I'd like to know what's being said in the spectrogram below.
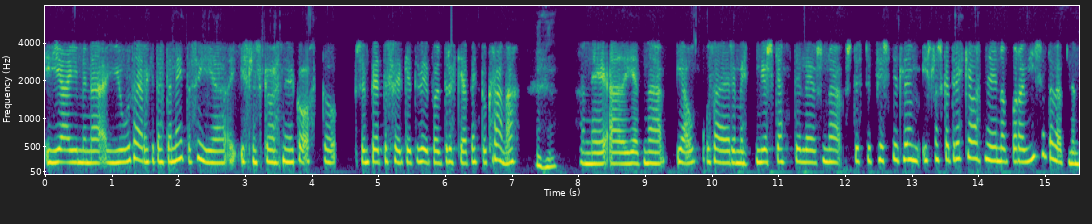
Já, ég minna, jú, það er ekkert eftir að neyta því að íslenska vatnið er gott og sem betur fyrir getur við bara drukkið að bynda og krana. Mm -hmm. Þannig að, hérna, já, og það er mitt mjög skemmtileg stuttu pistillum íslenska drikjavatniðin og bara vísendavefnum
